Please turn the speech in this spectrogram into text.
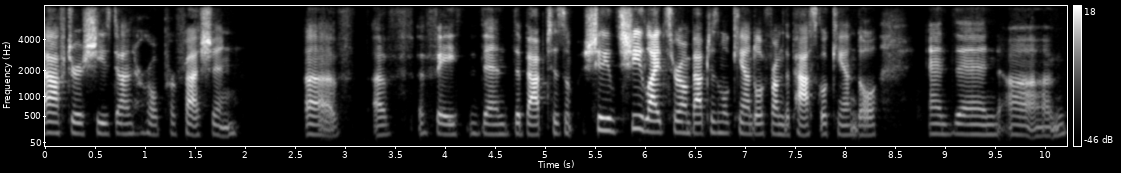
after she's done her whole profession of of, of faith, then the baptism she she lights her own baptismal candle from the Paschal candle and then um,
